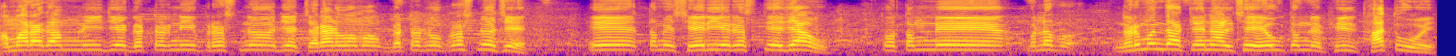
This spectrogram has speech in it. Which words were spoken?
અમારા ગામની જે ગટરની પ્રશ્ન, જે ચરાડવામાં ગટરનો પ્રશ્ન છે, એ તમે શેરીએ રસ્તે જાઓ તો તમને મતલબ નર્મદા કેનાલ છે એવું તમને ફીલ થતું હોય.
